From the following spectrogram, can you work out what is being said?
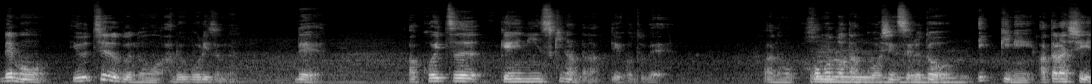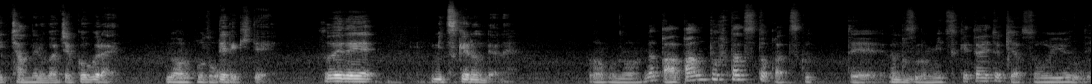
でも YouTube のアルゴリズムであこいつ芸人好きなんだなっていうことであのホームボタン更新するとうん。一気に新しいチャンネルが10個ぐらい出てきてそれで見つけるんだよね。なるほど。ななんかアカウント2つとか作ってなんかその見つけたい時はそういうんで、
